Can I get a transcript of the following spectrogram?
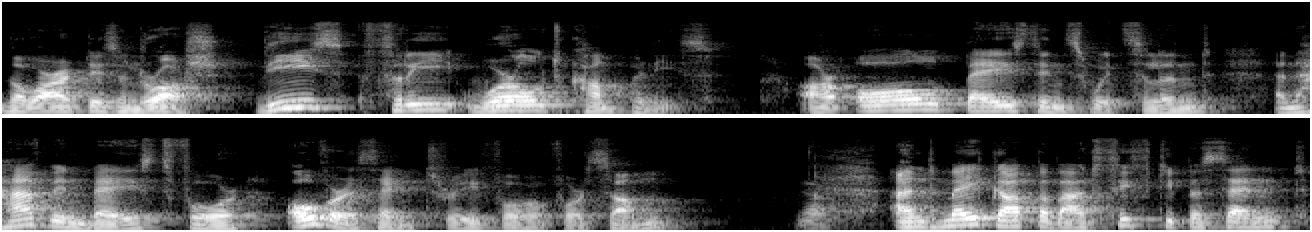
Novartis and Roche. These three world companies are all based in Switzerland and have been based for over a century for, for some yeah. and make up about 50%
